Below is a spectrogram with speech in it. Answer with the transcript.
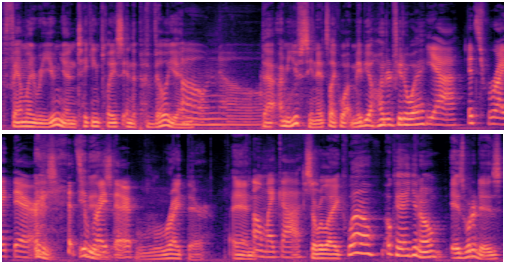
family reunion taking place in the pavilion Oh no. that i mean you've seen it it's like what maybe 100 feet away Yeah, it's right there. it is it's it right is there. right there and Oh my gosh. so we're like, well, okay, you know, is what it is.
